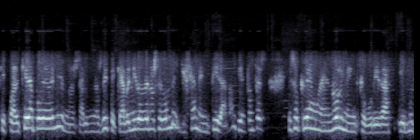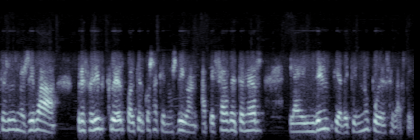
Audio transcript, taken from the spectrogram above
que cualquiera puede venir, nos, nos dice que ha venido de no sé dónde y sea mentira, ¿no? Y entonces eso crea una enorme inseguridad y muchas veces nos lleva a preferir creer cualquier cosa que nos digan, a pesar de tener la evidencia de que no puede ser así,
